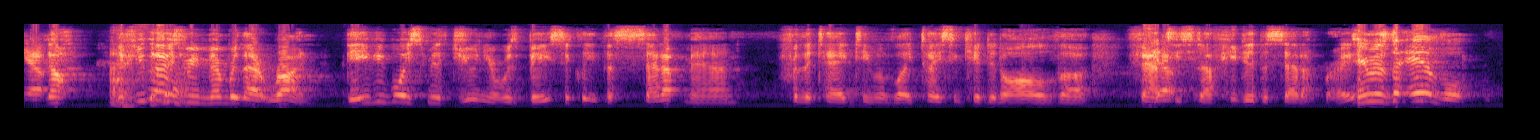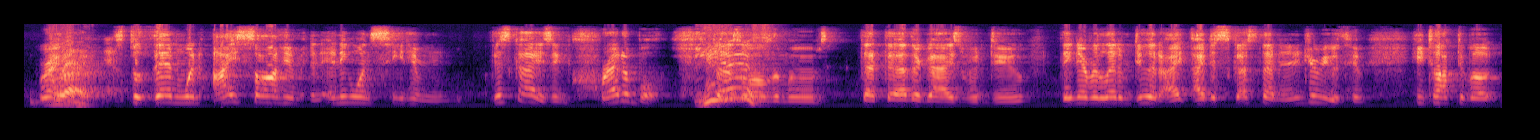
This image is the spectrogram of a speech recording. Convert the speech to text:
Yep. Now, if you guys forgot. remember that run, Davy Boy Smith Jr. was basically the setup man for the tag team of like Tyson Kidd did all the fancy Yep. stuff. He did the setup, right? He was the anvil. Right. Right. So then when I saw him and anyone's seen him, this guy is incredible. He, He does is. all the moves that the other guys would do. They never let him do it. I, I discussed that in an interview with him. He talked about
